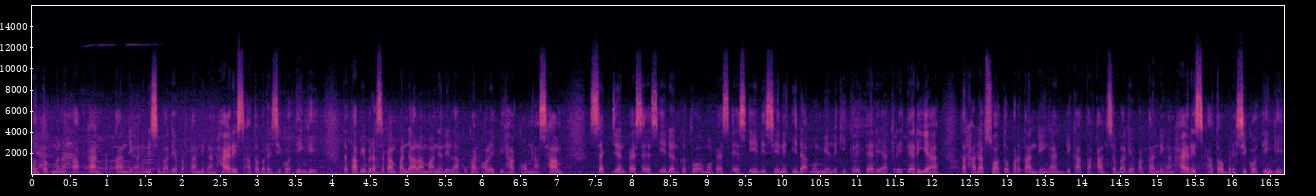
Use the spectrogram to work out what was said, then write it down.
untuk menetapkan pertandingan ini sebagai pertandingan high risk atau berisiko tinggi. Tetapi berdasarkan pendalaman yang dilakukan oleh pihak Komnas HAM, Sekjen PSSI dan Ketua Umum PSSI di sini tidak memiliki kriteria-kriteria terhadap suatu pertandingan dikatakan sebagai pertandingan high risk atau berisiko berisiko tinggi.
